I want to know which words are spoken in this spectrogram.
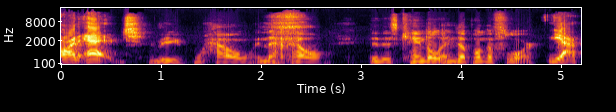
on edge. the how in the hell did this candle end up on the floor Yeah.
